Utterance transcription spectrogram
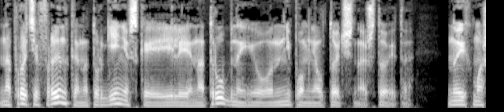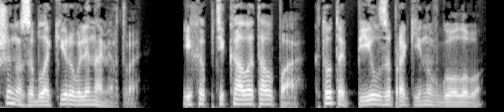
Напротив рынка, на Тургеневской или на Трубной, он не помнил точно, что это, но их машину заблокировали намертво. Их обтекала толпа, кто-то пил, запрокинув голову.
